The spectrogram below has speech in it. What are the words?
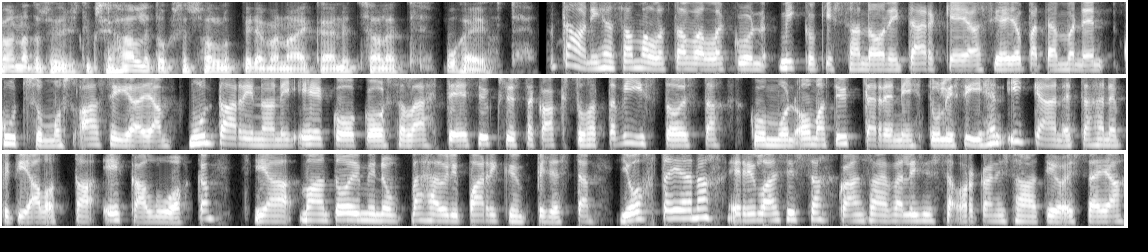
kannatusyhdistyksen hallituksessa ollut pidemmän aikaa ja nyt sä olet puheenjohtaja. Tämä on ihan samalla tavalla kuin Mikkokin sanoi, niin tärkeä asia, jopa tämmöinen kutsumusasia. Ja mun tarinani EKKssa lähtee syksystä 2015, kun mun oma tyttäreni tuli siihen ikään, että hänen piti aloittaa ekaluokka. Ja mä oon toiminut vähän yli parikymppisestä johtajana erilaisissa kansainvälisissä organisaatioissa ja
